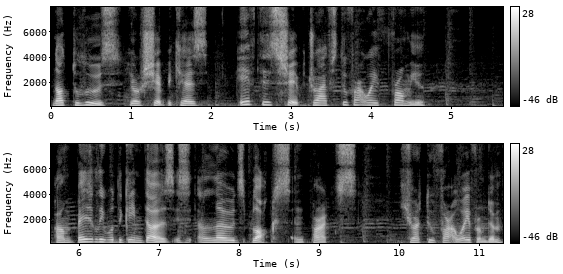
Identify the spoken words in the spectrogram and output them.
not to lose your ship because if this ship drives too far away from you, um, basically what the game does is it unloads blocks and parts if you are too far away from them.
